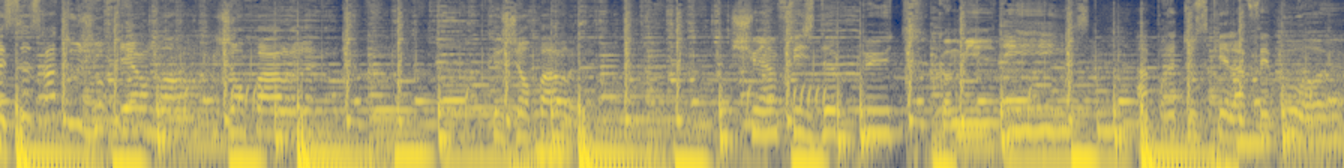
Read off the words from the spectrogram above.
Et ce sera toujours fièrement que j'en parlerai, que j'en parlerai. Je suis un fils de pute, comme ils disent. Après tout ce qu'elle a fait pour eux,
